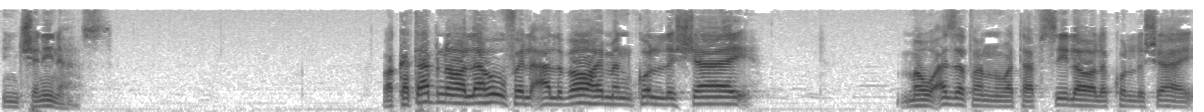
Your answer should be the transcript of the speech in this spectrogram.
این چنین است. و کتبنا له فی الالواح من کل شیء موعظه و تفصیلا لکل شیء.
